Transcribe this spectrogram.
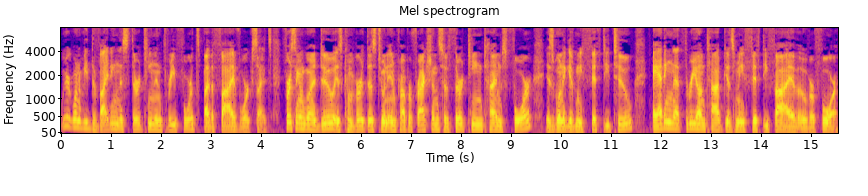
We are going to be dividing this 13 and 3 fourths by the five work sites. First thing I'm going to do is convert this to an improper fraction. So 13 times 4 is going to give me 52. Adding that 3 on top gives me 55 over 4.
